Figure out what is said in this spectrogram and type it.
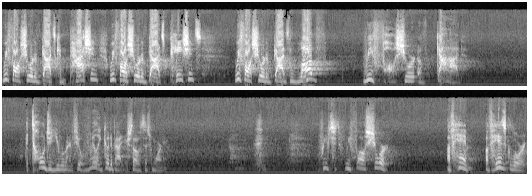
We fall short of God's compassion. We fall short of God's patience. We fall short of God's love. We fall short of God. I told you you were going to feel really good about yourselves this morning. We, just, we fall short of Him, of His glory.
